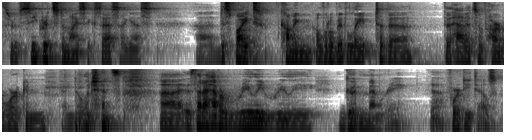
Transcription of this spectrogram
sort of secrets to my success, I guess, uh, despite coming a little bit late to the the habits of hard work and, and diligence, uh, is that I have a really, really good memory yeah. for details.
